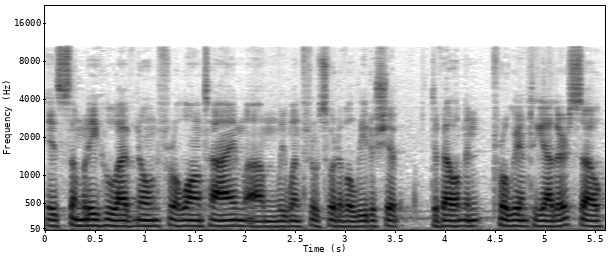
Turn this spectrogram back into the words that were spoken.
is somebody who I've known for a long time. Um, we went through sort of a leadership development program together. So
